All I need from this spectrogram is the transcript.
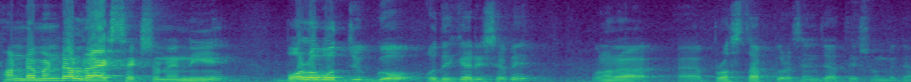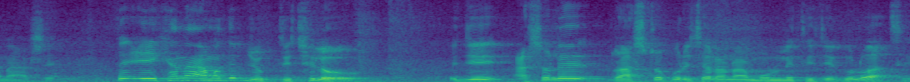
ফান্ডামেন্টাল রাইটস সেকশনে নিয়ে বলবৎযোগ্য অধিকার হিসেবে ওনারা প্রস্তাব করেছেন যাতে সংবিধানে আসে। তো এইখানে আমাদের যুক্তি ছিল যে আসলে রাষ্ট্র পরিচালনার মূলনীতি যেগুলো আছে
